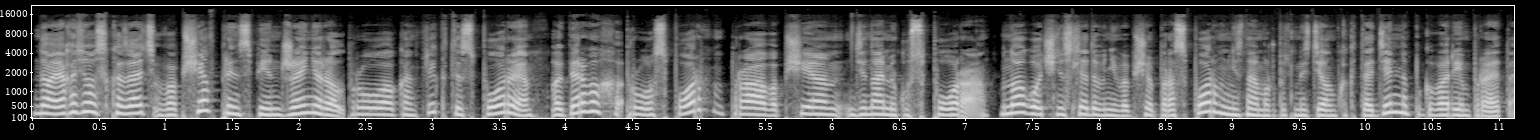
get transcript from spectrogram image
Да, я хотела сказать вообще, в принципе, in general, про конфликты, споры. Во-первых, про спор, про вообще динамику спора. Много очень исследований вообще про спор. Не знаю, может быть, мы сделаем как-то отдельно поговорим про это.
